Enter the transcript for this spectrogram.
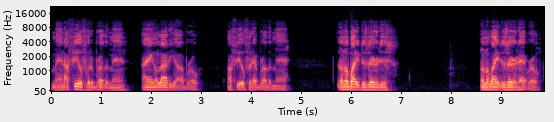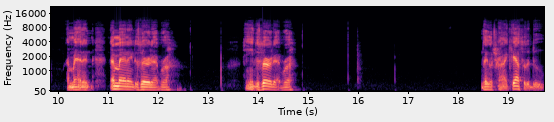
man, I feel for the brother, man. I ain't gonna lie to y'all, bro. I feel for that brother, man. Don't nobody deserve this. Don't nobody deserve that, bro. That man, ain't- that man ain't deserve that, bro. He ain't deserve that, bro. They gonna try and cancel the dude.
